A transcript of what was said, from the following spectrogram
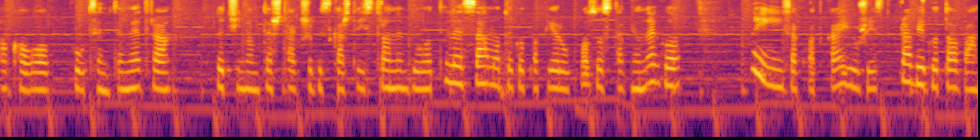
około pół centymetra. Docinam też tak, żeby z każdej strony było tyle samo tego papieru pozostawionego. No i zakładka już jest prawie gotowa.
